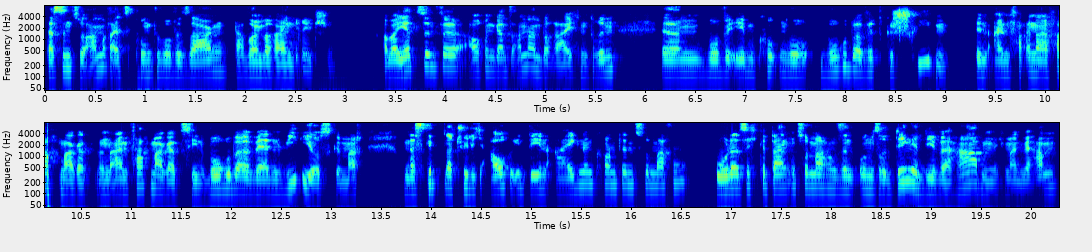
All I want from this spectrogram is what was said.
Das sind so Anreizpunkte, wo wir sagen, da wollen wir reingrätschen. Aber jetzt sind wir auch in ganz anderen Bereichen drin, ähm, wo wir eben gucken, wo, worüber wird geschrieben in einem, in, in einem Fachmagazin, worüber werden Videos gemacht. Und das gibt natürlich auch Ideen, eigenen Content zu machen oder sich Gedanken zu machen, sind unsere Dinge, die wir haben. Ich meine, wir haben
